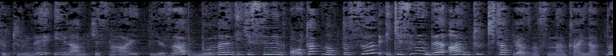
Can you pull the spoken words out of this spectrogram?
kültüründe İran ülkesine ait bir yazar. Bunların ikisinin ortak noktası ikisinin de aynı tür kitap yazmasından kaynaklı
